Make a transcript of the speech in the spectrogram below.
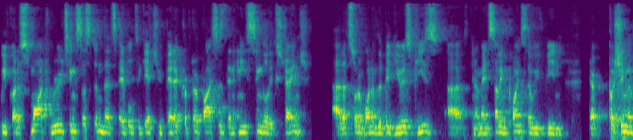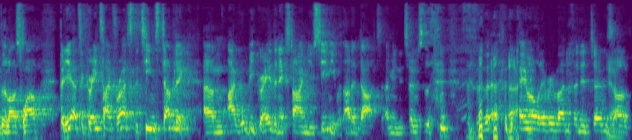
We've got a smart routing system that's able to get you better crypto prices than any single exchange. Uh, that's sort of one of the big USPs, uh, you know, main selling points that we've been know, pushing over the last while. But yeah, it's a great time for us. The team's doubling. Um, I will be great the next time you see me, without a doubt. I mean, in terms of the, the, the payroll every month and in terms yeah. of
